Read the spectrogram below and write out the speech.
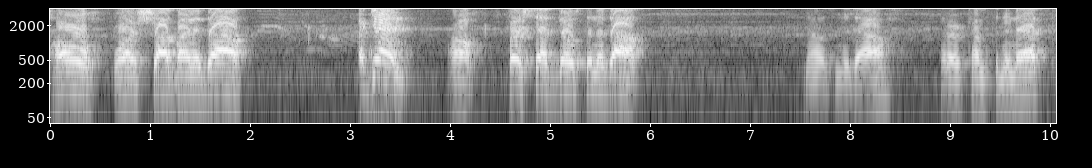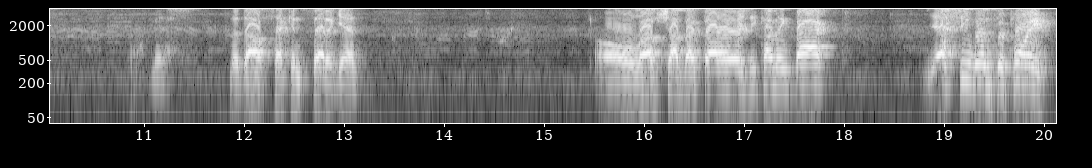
Oh, what a shot by Nadal. Again! Oh, first set goes to Nadal. Now it's Nadal. Federer comes to the net. Oh, miss. Nadal second set again. Shot by Federer. Is he coming back? Yes, he wins the point.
